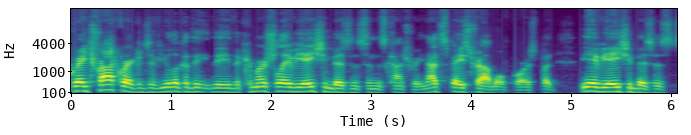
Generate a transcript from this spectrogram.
great track records. If you look at the, the, the commercial aviation business in this country, not space travel, of course, but the aviation business,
